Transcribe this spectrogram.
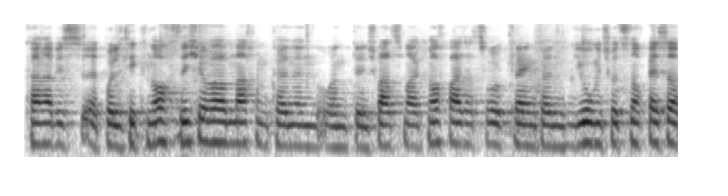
Cannabispolitik noch sicherer machen können und den Schwarzmarkt noch weiter zurückbringen können, Jugendschutz noch besser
